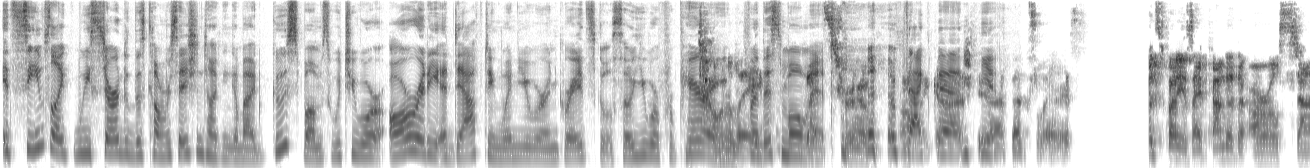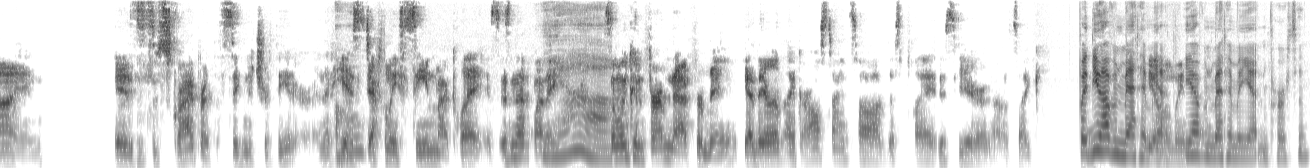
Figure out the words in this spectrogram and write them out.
it seems like we started this conversation talking about goosebumps, which you were already adapting when you were in grade school. So you were preparing totally. for this moment. That's true. Oh back oh then. Yeah, yeah, that's hilarious. What's funny is I found out that R.L. Stine is a subscriber at the Signature Theater and that he oh. has definitely seen my plays. Isn't that funny? Yeah. Someone confirmed that for me. Yeah, they were like, R.L. Stine saw this play this year. And I was like, but you haven't met him yet. You haven't met him yet in person.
